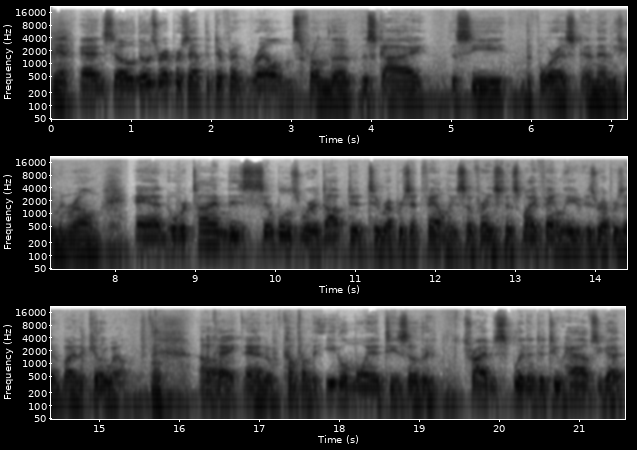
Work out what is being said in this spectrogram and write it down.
Yeah. And so those represent the different realms from the, the sky the sea, the forest, and then the human realm. And over time, these symbols were adopted to represent families. So, for instance, my family is represented by the killer whale. Uh, Okay. and come from the eagle moiety. So the tribe is split into two halves. You got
